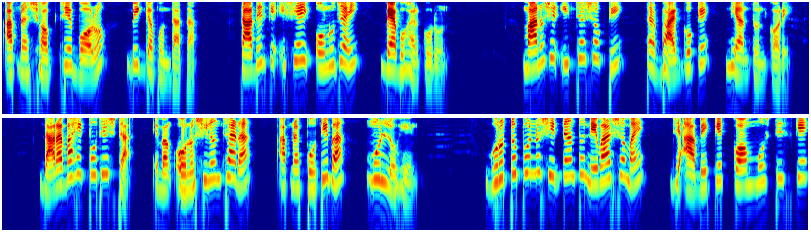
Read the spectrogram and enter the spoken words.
আপনার সবচেয়ে বড় বিজ্ঞাপনদাতা। তাদেরকে সেই অনুযায়ী ব্যবহার করুন। মানুষের ইচ্ছা শক্তি তার ভাগ্যকে নিয়ন্ত্রণ করে। ধারাবাহিক প্রচেষ্টা এবং অনুশীলন ছাড়া আপনার প্রতিভা মূল্যহীন। গুরুত্বপূর্ণ সিদ্ধান্ত নেবার সময় যে আবেগকে কম মস্তিষ্কে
